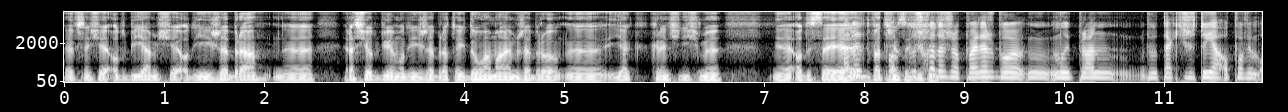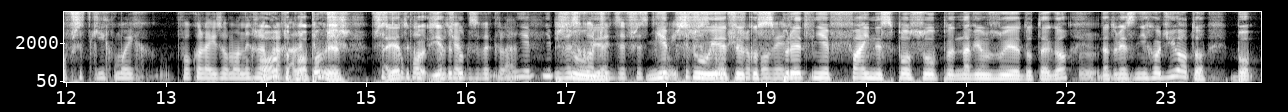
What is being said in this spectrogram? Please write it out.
E, W sensie odbijam się od jej żebra. E, Raz się odbiłem od jej żebra, to jej dołamałem żebro, e, jak kręciliśmy Odyseję Ale po, 2010. szkoda, że opowiadasz, bo mój plan był taki, że to ja opowiem o wszystkich moich po kolei złamanych żebrach, o, to ale ty opowiesz. musisz wszystko ja tylko, popsuć ja tylko jak zwykle. Nie, nie psuję. wyskoczyć ze wszystkim. Nie ty psuję, tylko opowiedzieć. sprytnie, w fajny sposób nawiązuję do tego. Mm. Natomiast nie chodzi o to, bo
